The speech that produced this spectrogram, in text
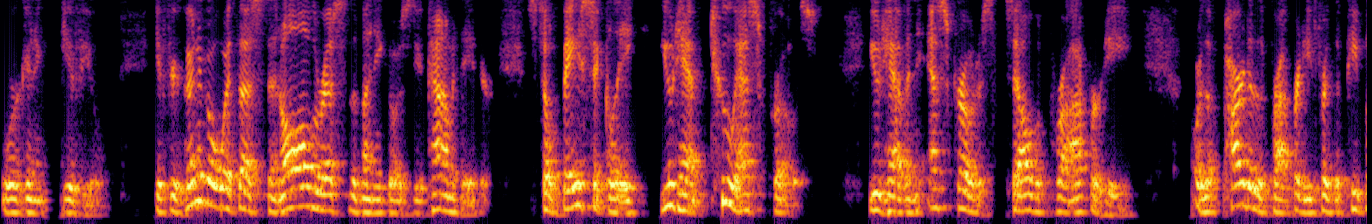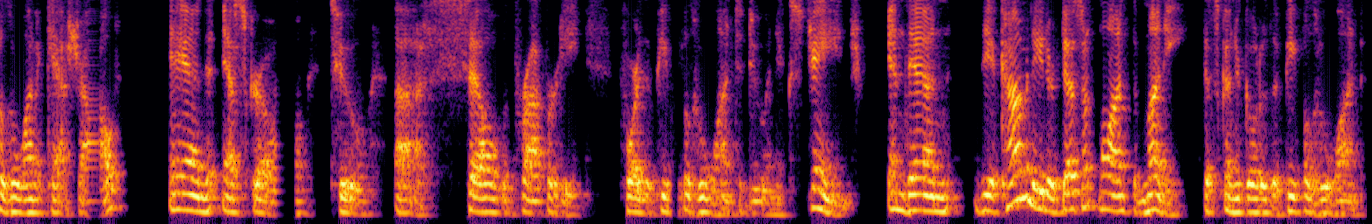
we're going to give you. If you're going to go with us, then all the rest of the money goes to the accommodator. So basically, you'd have two escrows. You'd have an escrow to sell the property or the part of the property for the people who want to cash out and escrow to uh, sell the property for the people who want to do an exchange. And then the accommodator doesn't want the money that's going to go to the people who want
